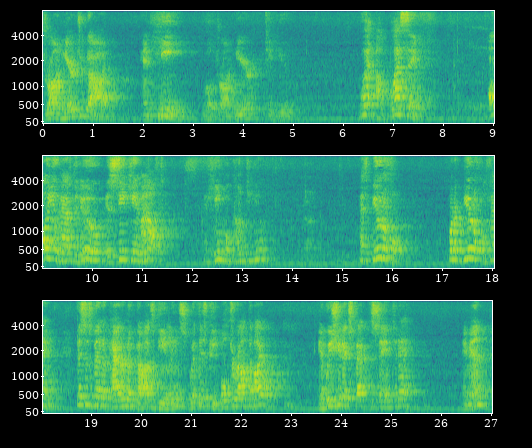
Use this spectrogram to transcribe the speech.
Draw near to God, and He will draw near to you. What a blessing! All you have to do is seek Him out, and He will come to you. That's beautiful. What a beautiful thing. This has been the pattern of God's dealings with His people throughout the Bible. And we should expect the same today. Amen?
